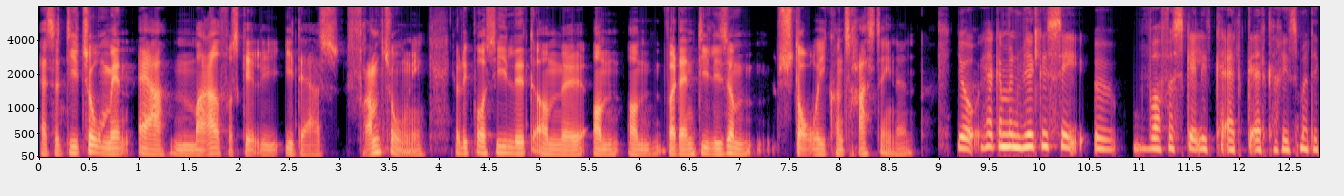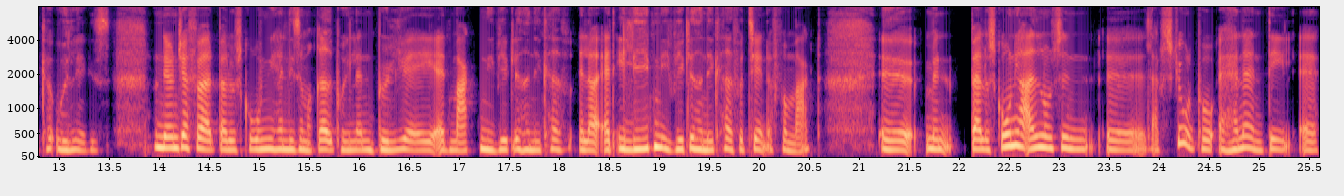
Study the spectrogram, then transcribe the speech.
Altså, de to mænd er meget forskellige i deres fremtoning. Jeg vil ikke prøve at sige lidt om, øh, om, om hvordan de ligesom står i kontrast til hinanden? Jo, her kan man virkelig se, øh, hvor forskelligt at, at karisma det kan udlægges. Nu nævnte jeg før, at Berlusconi han ligesom red på en eller anden bølge af, at magten i virkeligheden ikke havde, eller at eliten i virkeligheden ikke havde fortjent at få magt. Øh, men Berlusconi har aldrig nogensinde øh, lagt skjul på, at han er en del af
